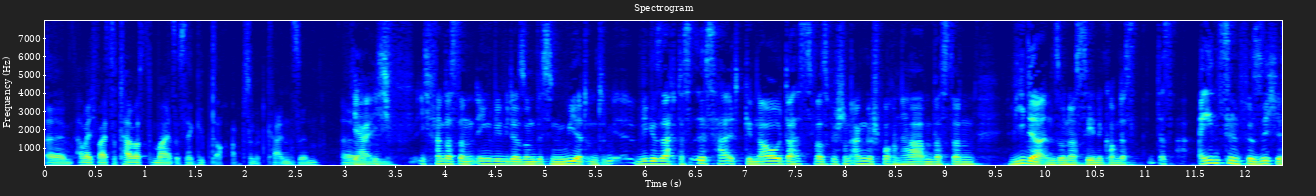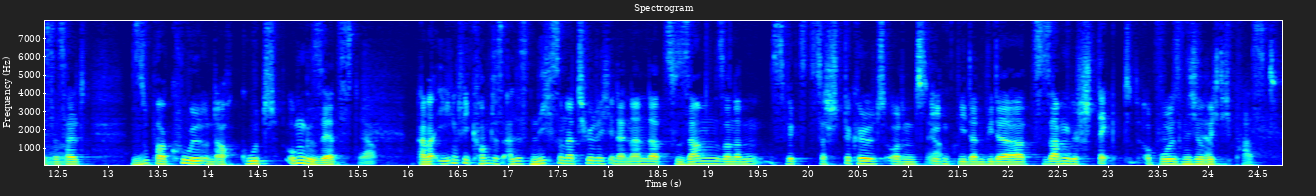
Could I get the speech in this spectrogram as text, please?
ähm, aber ich weiß total, was du meinst. Es ergibt auch absolut keinen Sinn. Ähm, ja, ich, ich fand das dann irgendwie wieder so ein bisschen weird. Und wie gesagt, das ist halt genau das, was wir schon angesprochen haben, was dann wieder in so einer Szene kommt. Das, das einzeln für sich ist mhm. das halt super cool und auch gut umgesetzt. Ja. Aber irgendwie kommt das alles nicht so natürlich ineinander zusammen, sondern es wirkt zerstückelt und ja. irgendwie dann wieder zusammengesteckt, obwohl es nicht so ja. richtig passt.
